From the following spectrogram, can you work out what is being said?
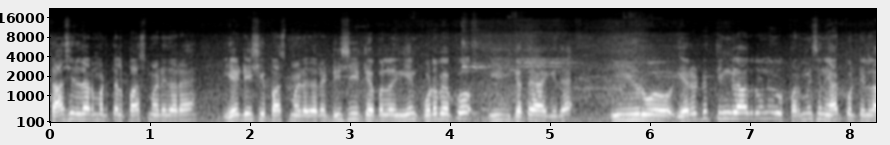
ತಹಸೀಲ್ದಾರ್ ಮಟ್ಟದಲ್ಲಿ ಪಾಸ್ ಮಾಡಿದ್ದಾರೆ, ಎ ಡಿ ಸಿ ಪಾಸ್ ಮಾಡಿದ್ದಾರೆ, ಡಿ ಸಿ ಟೇಬಲ್ ಏನು ಕೊಡಬೇಕು, ಈ ಕಥೆ ಆಗಿದೆ. ಇವರು ಎರಡು ತಿಂಗಳಾದ್ರೂ ಪರ್ಮಿಷನ್ ಯಾಕೆ ಕೊಟ್ಟಿಲ್ಲ?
